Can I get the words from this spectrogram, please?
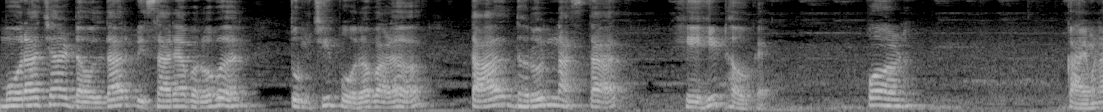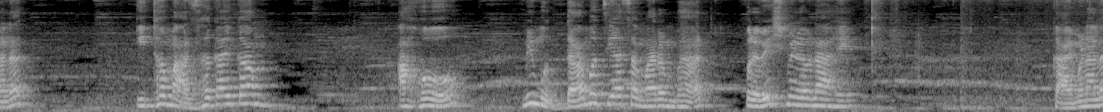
मोराच्या डौलदार पिसाऱ्याबरोबर तुमची पोरं बाळं ताल धरून नाचतात हेही ठाऊक आहे. पण काय म्हणालात? इथं माझं काय काम? अहो मी मुद्दामच या समारंभात प्रवेश मिळवला आहे. काय म्हणाला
